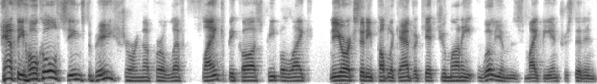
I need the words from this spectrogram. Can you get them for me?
Kathy Hochul seems to be shoring up her left flank because people like New York City public advocate Jumaane Williams might be interested in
